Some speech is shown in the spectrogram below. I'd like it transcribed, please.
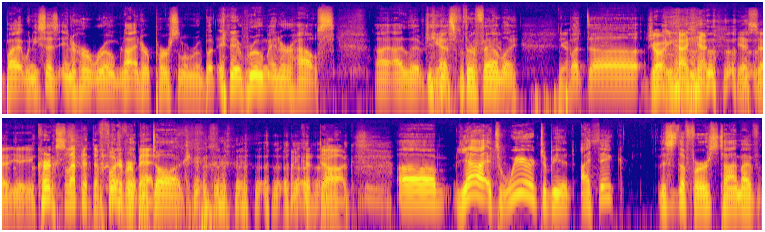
but when he says in her room, not in her personal room, but in a room in her house, I, I lived. Yes, Yes, with her that's- yeah. family. Yes. But uh, Jo- yeah, yeah, yes. Uh, Kirk slept at the foot of her like bed a dog. like a dog. um, yeah, it's weird to be. I think this is the first time I've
